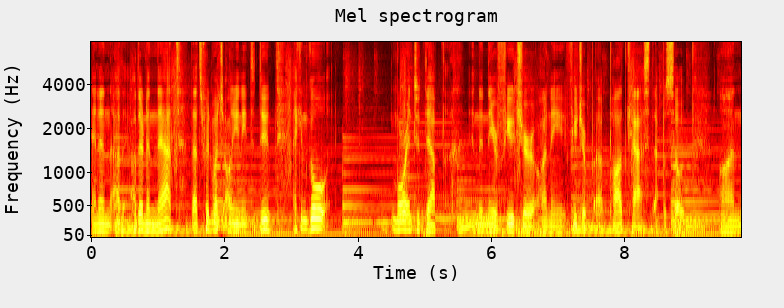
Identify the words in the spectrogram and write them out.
And then, other, than that, that's pretty much all you need to do. I can go more into depth in the near future on a future podcast episode on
